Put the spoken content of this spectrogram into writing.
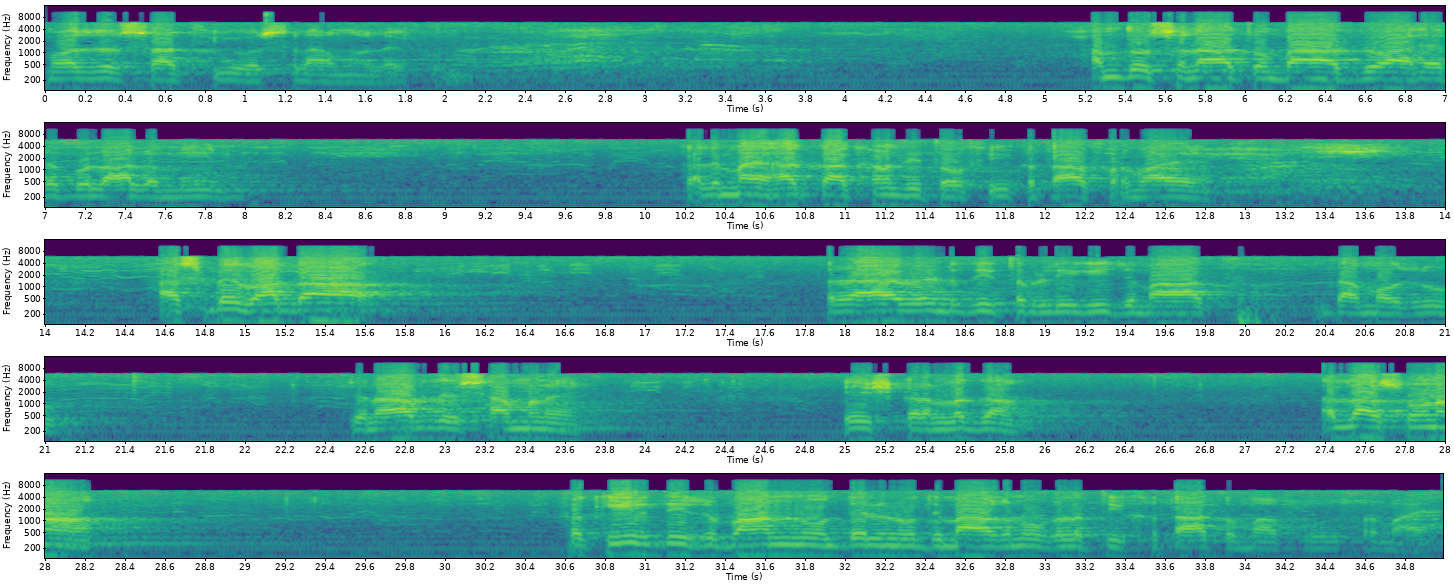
معذر ساتھی السلام علیکم۔ حمد و سنا تو بعد، دعا ہے رب العالمین۔ کلمہ حق آخر دی توفیق عطا فرمائے۔ حسب وعدہ رائے ونڈ دی تبلیغی جماعت دا موضوع جناب دے سامنے پیش کرن لگا۔ اللہ سونا فقیر دی زبان نو، دل نو، دماغ نو غلطی خطا تو محفوظ فرمایا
